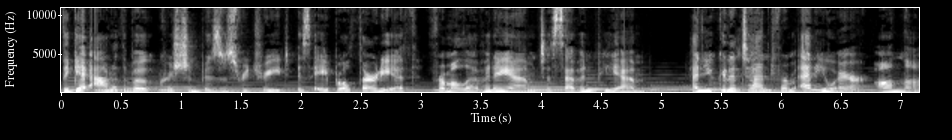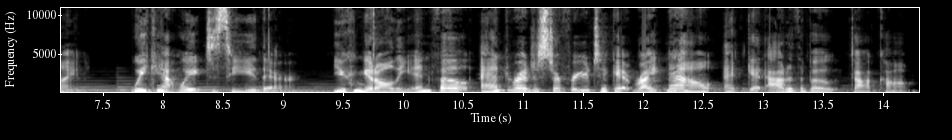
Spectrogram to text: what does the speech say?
The Get Out of the Boat Christian Business Retreat is April 30th from 11 a.m. to 7 p.m., and you can attend from anywhere online. We can't wait to see you there. You can get all the info and register for your ticket right now at getoutoftheboat.com.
